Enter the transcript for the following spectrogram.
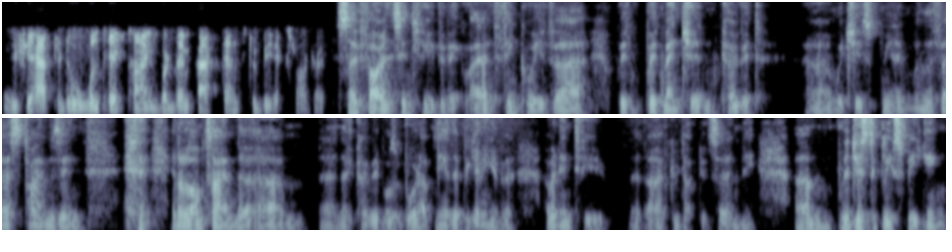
if you have to do will take time, but the impact tends to be extraordinary. So far in this interview, Vivek, I don't think we've uh, we've, we've mentioned COVID uh, which is you know one of the first times in in a long time that um, uh, that COVID wasn't brought up near the beginning of a of an interview that I've conducted. Certainly, um, logistically speaking,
